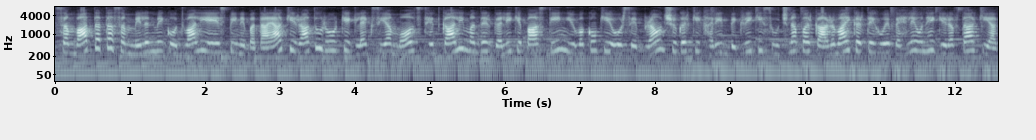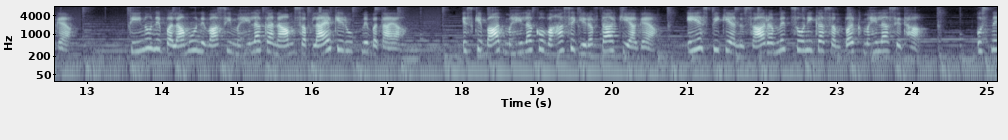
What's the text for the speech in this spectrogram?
संवाददाता सम्मेलन में कोतवाली एएसपी ने बताया कि रातू रोड के ग्लेक्सिया मॉल स्थित काली मंदिर गली के पास तीन युवकों की ओर से ब्राउन शुगर की खरीद बिक्री की सूचना पर कार्रवाई करते हुए पहले उन्हें गिरफ़्तार किया गया। तीनों ने पलामू निवासी महिला का नाम सप्लायर के रूप में बताया। इसके बाद महिला को वहाँ से गिरफ़्तार किया गया। एएसपी के अनुसार अमित सोनी का संपर्क महिला से था। उसने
